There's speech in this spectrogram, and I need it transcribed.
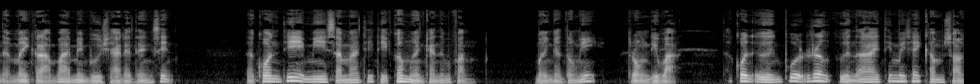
นะไม่กราบไหว้ไม่บูชาใดทั้งสิ้นแต่คนที่มีสัมมาทิฏฐิก็เหมือนกันท่านฟัง เหมือนกันตรงนี้ ตรงที่ว่า ถ้าคนอื่นพูดเรื่องอื่นอะไรที่ไม่ใช่คำสอน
